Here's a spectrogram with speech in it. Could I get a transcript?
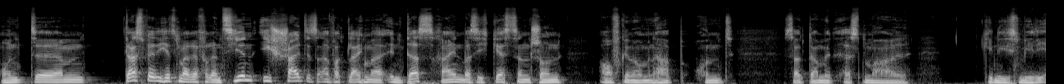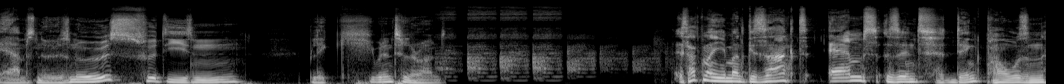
Und ähm, das werde ich jetzt mal referenzieren. Ich schalte jetzt einfach gleich mal in das rein, was ich gestern schon aufgenommen habe und sage damit erstmal, genießen wir die Ärmsnös Nös für diesen Blick über den Tellerrand. Es hat mal jemand gesagt, Amps sind Denkpausen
